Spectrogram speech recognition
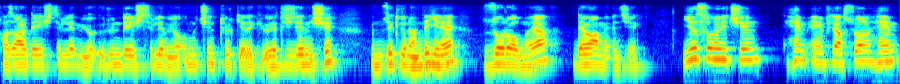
pazar değiştirilemiyor, ürün değiştirilemiyor. Onun için Türkiye'deki üreticilerin işi önümüzdeki dönemde yine zor olmaya devam edecek. Yıl sonu için hem enflasyon hem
